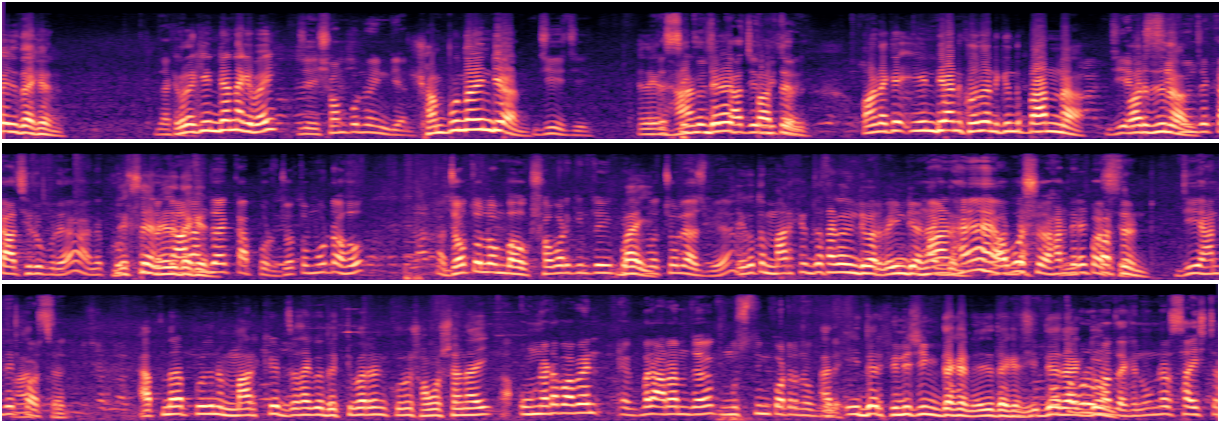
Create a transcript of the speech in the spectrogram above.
এই দেখেন দেখেন। এগুলো কি ইন্ডিয়ান নাকি ভাই? জি সম্পূর্ণ ইন্ডিয়ান সম্পূর্ণ ইন্ডিয়ান জি জি। অনেকে ইন্ডিয়ান খোঁজেন কিন্তু পান না অরিজিনাল sequence এর কাছের উপরে হ্যাঁ খুব দেখছেন? এই দেখেন। কাপড়। যত মোটা হোক যত লম্বা হোক সবার কিন্তু এই চলে আসবে হ্যাঁ। এগুলো তো মার্কেট যা থাকলে নিতে পারবে ইন্ডিয়ান হ্যাঁ হ্যাঁ অবশ্যই হান্ড্রেড পার্সেন্ট জি হান্ড্রেড পার্সেন্ট আপনারা প্রয়োজনে মার্কেট যা থাকলে দেখতে পারেন কোনো সমস্যা নাই। উনাটা পাবেন একবার আরামদায়ক মুসলিম কটন আর ঈদের ফিনিশিং দেখেন এই যে দেখেন ঈদের একদম দেখেন উনার সাইজটা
